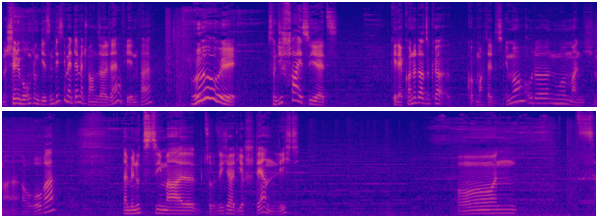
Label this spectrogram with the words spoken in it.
Eine schöne Überrumpelung, die jetzt ein bisschen mehr Damage machen sollte, auf jeden Fall. Hui! Was soll die Scheiße jetzt? Okay, der konnte also... Macht er das immer oder nur manchmal? Aurora. Dann benutzt sie mal zur Sicherheit ihr Sternenlicht. Und... Zack.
